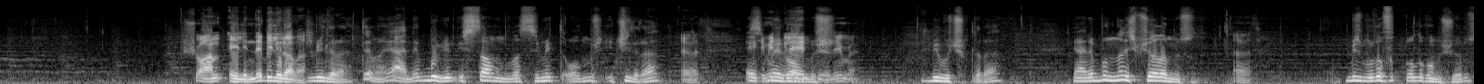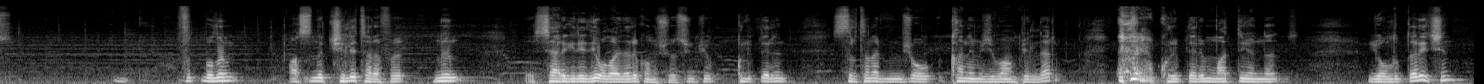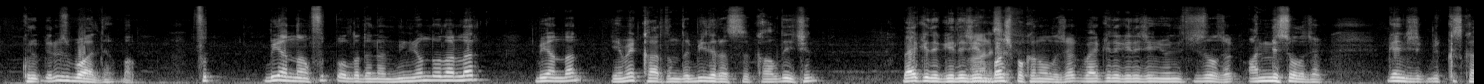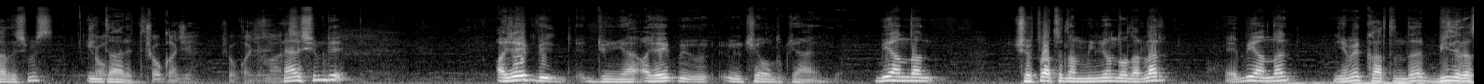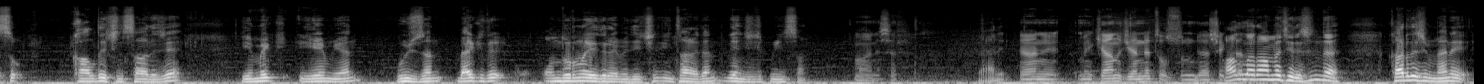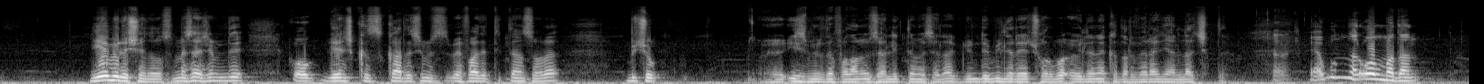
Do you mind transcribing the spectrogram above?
Şu an elinde 1 lira var. 1 lira değil mi? Yani bugün İstanbul'da simit olmuş 2 lira. Evet. Ekmek Simit bile olmuş etmiyor değil mi? bir buçuk lira. Yani bundan hiçbir şey alamıyorsun. Evet. Biz burada futbolu konuşuyoruz. Futbolun aslında kirli tarafının e, sergilediği olayları konuşuyoruz. Çünkü kulüplerin sırtına binmiş o kan emici vampirler kulüplerin maddi yönden yoldukları için kulüplerimiz bu halde. Bak fut, bir yandan futbolda dönen milyon dolarlar bir yandan yemek kartında 1 lirası kaldığı için belki de geleceğin Maalesef. başbakanı olacak, belki de geleceğin yöneticisi olacak, annesi olacak gencecik bir kız kardeşimiz Çok, intihar etti. Çok acı. Çok acı maalesef. Yani şimdi acayip bir dünya, acayip bir ül- ülke olduk yani. Bir yandan çöpe atılan milyon dolarlar, e, bir yandan yemek kartında 1 lirası kaldığı için sadece yemek yemeyen, bu yüzden belki de onduruna yediremediği için intihar eden gencecik bir insan. Maalesef. Yani Yani mekanı cennet olsun gerçekten. Allah rahmet eylesin de kardeşim hani niye böyle şeyler olsun? Mesela şimdi o genç kız kardeşimiz vefat ettikten sonra birçok e, İzmir'de falan özellikle mesela günde 1 liraya çorba öğlene kadar veren yerler çıktı. Evet. Ya bunlar olmadan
